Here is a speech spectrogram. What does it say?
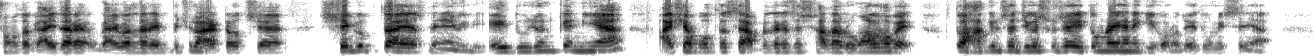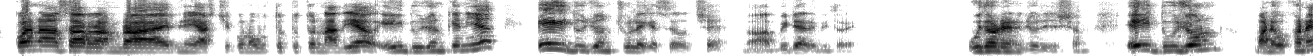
সম্ভবত গাইদার গাইবান্ধার এমপি ছিল আর একটা হচ্ছে শেগুপ্তা ইয়াসমিন এমিলি। এই দুজনকে নিয়ে আয়সা বলতেছে আপনাদের কাছে সাদা রুমাল হবে? তো হাকিম স্যার জিজ্ঞেস করছে "এই তোমরা এখানে কি করো? যেহেতু উনি সিনিয়র কয় না স্যার আমরা এমনি আসছি কোনো উত্তর টুত্তর না দিয়ে এই দুজনকে নিয়ে এই দুজন চলে গেছে হচ্ছে বিডিআর ভিতরে উইদাউট এনি জুডিশন এই দুজন মানে ওখানে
